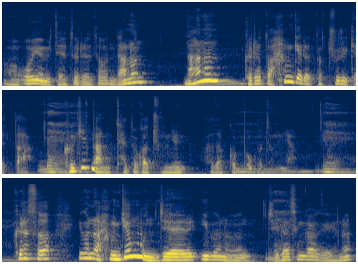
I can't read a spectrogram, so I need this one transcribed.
어, 오염이 되더라도 나는 나는 음. 그래도 한 개라도 줄이겠다. 네. 그게 나는 태도가 중요하다고 음, 보거든요. 네. 그래서 이거는 환경 문제 이거는 제가 네. 생각에는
